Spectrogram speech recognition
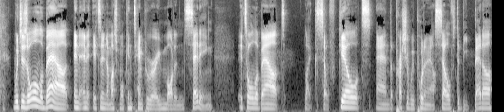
which is all about, and, and it's in a much more contemporary, modern setting. It's all about like self guilt and the pressure we put on ourselves to be better.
